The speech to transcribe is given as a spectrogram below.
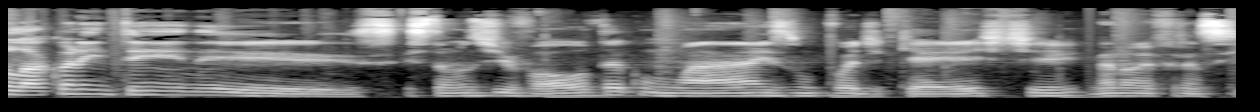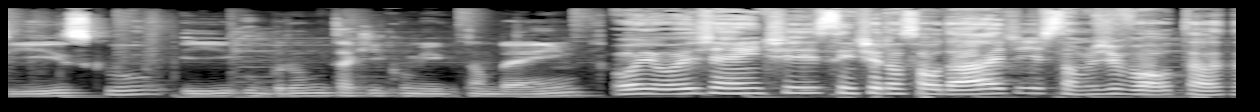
Olá, quarentenes! Estamos de volta com mais um podcast. Meu nome é Francisco e o Bruno tá aqui comigo também. Oi, oi, gente! Sentiram saudade? Estamos de volta.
